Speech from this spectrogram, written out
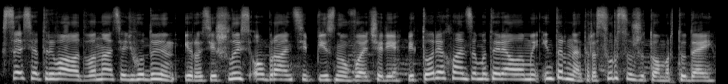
Сесія тривала 12 годин і розійшлись обранці пізно ввечері. Вікторія Хлань за матеріалами інтернет-ресурсу Житомир Тудей.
